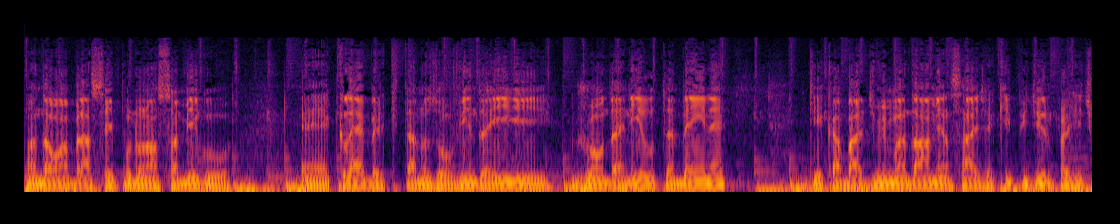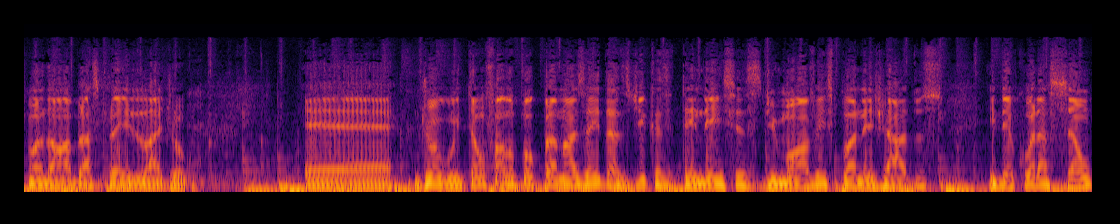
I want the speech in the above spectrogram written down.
mandar um abraço aí pro nosso amigo é, Kleber, que está nos ouvindo aí, o João Danilo também, né? Que acabaram de me mandar uma mensagem aqui, pediram pra gente mandar um abraço para ele lá, Diogo. É, Diogo, então fala um pouco para nós aí das dicas e tendências de móveis planejados e decoração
